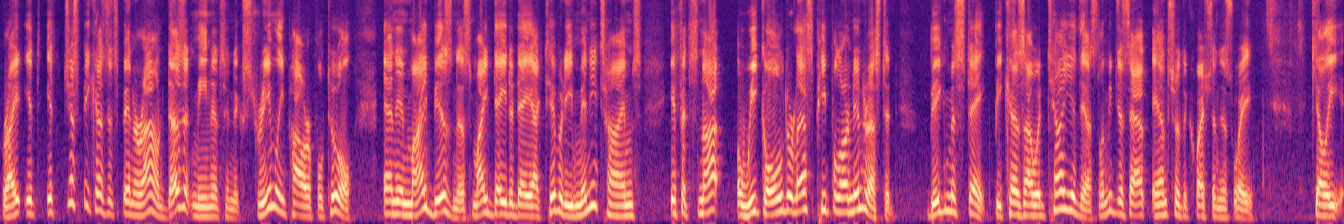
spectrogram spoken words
right? It, it just because it's been around doesn't mean it's an extremely powerful tool. And in my business, my day to day activity, many times, if it's not a week old or less, people aren't interested. Big mistake because I would tell you this. Let me just a- answer the question this way. Kelly,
